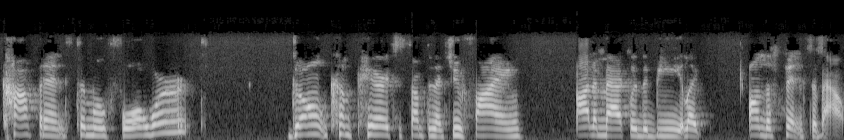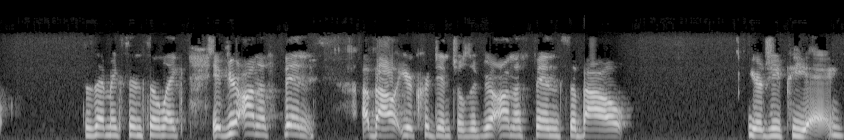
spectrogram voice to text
confidence to move forward, don't compare it to something that you find automatically to be like on the fence about. Does that make sense? So like if you're on a fence about your credentials, if you're on a fence about your GPA,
